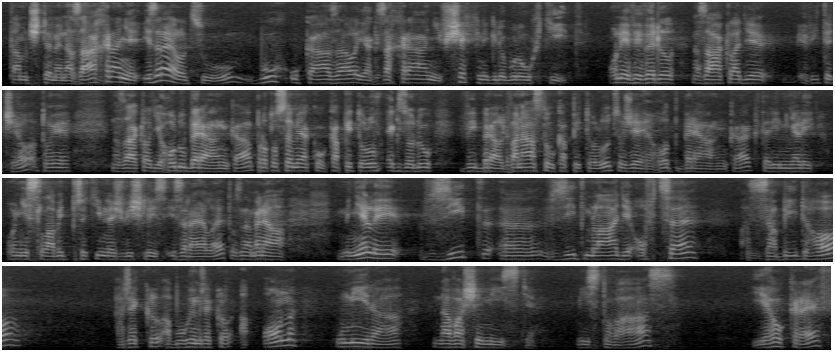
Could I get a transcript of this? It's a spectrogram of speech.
tam čteme, na záchraně Izraelců Bůh ukázal, jak zachrání všechny, kdo budou chtít. On je vyvedl na základě, víte čeho? A to je na základě hodu beránka, proto jsem jako kapitolu v Exodu vybral 12. kapitolu, což je hod beránka, který měli oni slavit předtím, než vyšli z Izraele. To znamená, měli vzít, eh, vzít mládě ovce a zabít ho a řekl, a Bůh jim řekl, a on umírá na vašem místě. Místo vás, jeho krev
